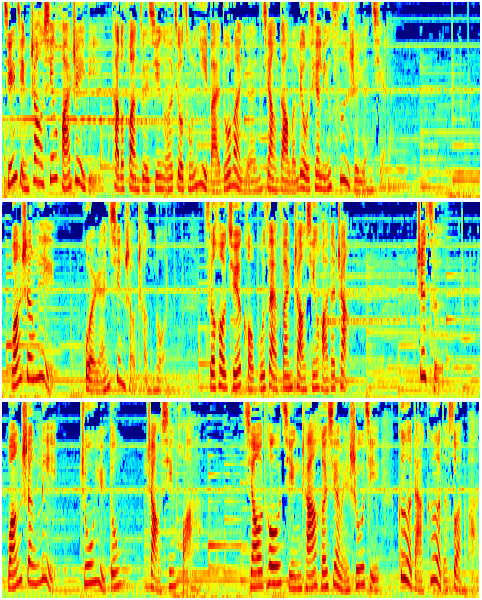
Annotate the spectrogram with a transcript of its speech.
仅仅赵新华这笔，他的犯罪金额就从一百多万元降到了六千零四十元钱。王胜利果然信守承诺，此后绝口不再翻赵新华的账。至此，王胜利、朱玉东、赵新华，小偷、警察和县委书记各打各的算盘，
